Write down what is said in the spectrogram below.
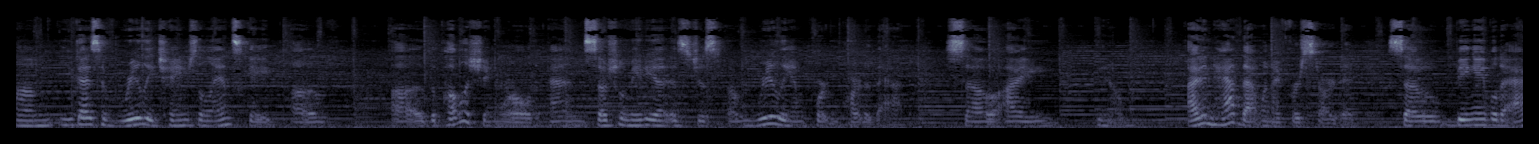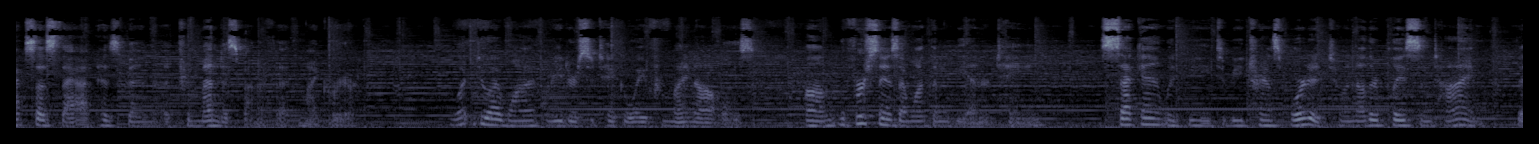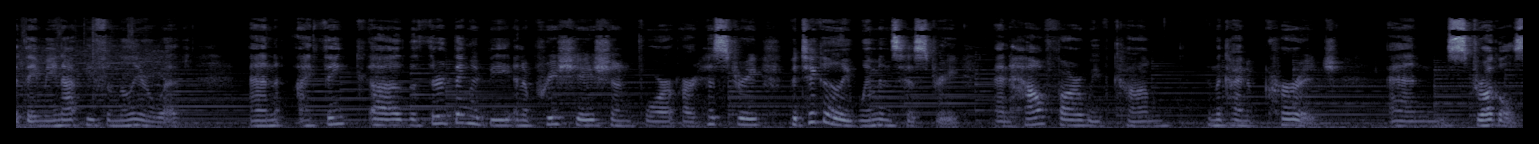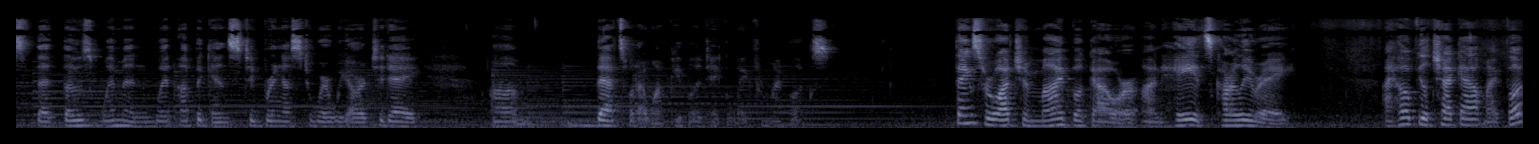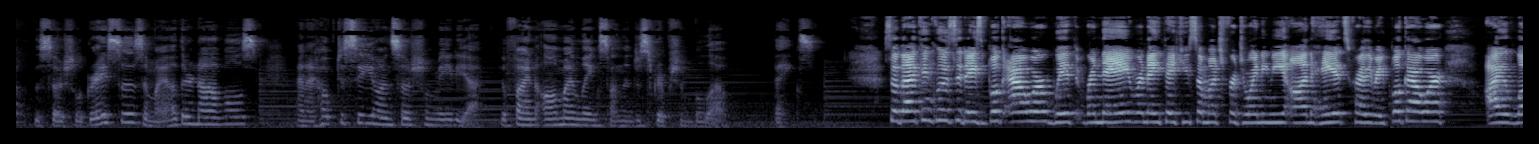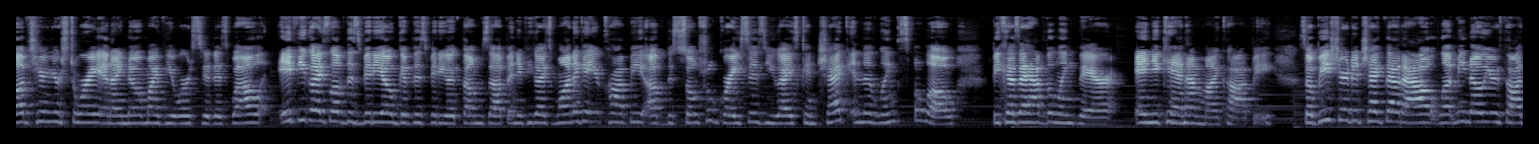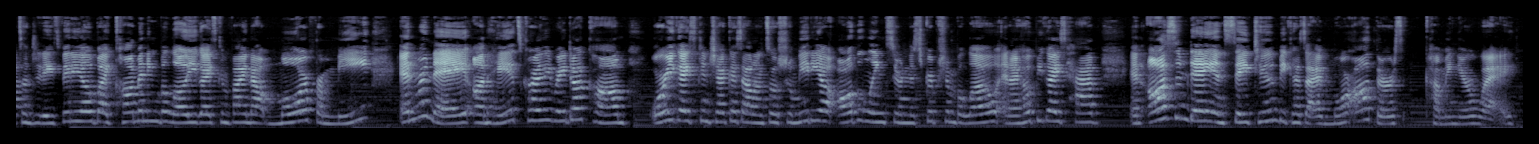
Um, you guys have really changed the landscape of uh, the publishing world, and social media is just a really important part of that. So I, you know, I didn't have that when I first started. So being able to access that has been a tremendous benefit in my career. What do I want readers to take away from my novels? Um, the first thing is I want them to be entertained. Second would be to be transported to another place and time that they may not be familiar with and I think uh, the third thing would be an appreciation for our history, particularly women's history, and how far we've come and the kind of courage and struggles that those women went up against to bring us to where we are today. Um, that's what I want people to take away from my books. Thanks for watching my book hour on Hey, It's Carly Rae. I hope you'll check out my book, The Social Graces, and my other novels, and I hope to see you on social media. You'll find all my links on the description below. Thanks. So that concludes today's book hour with Renee. Renee, thank you so much for joining me on Hey, It's Carly Rae Book Hour. I loved hearing your story, and I know my viewers did as well. If you guys love this video, give this video a thumbs up. And if you guys want to get your copy of The Social Graces, you guys can check in the links below because I have the link there, and you can have my copy. So be sure to check that out. Let me know your thoughts on today's video by commenting below. You guys can find out more from me and Renee on heyitscarlyrae.com, or you guys can check us out on social media. All the links are in the description below, and I hope you guys have an awesome day, and stay tuned because I have more authors coming your way.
